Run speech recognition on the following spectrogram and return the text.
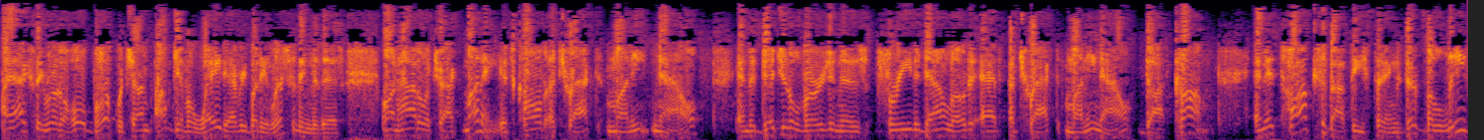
I actually wrote a whole book, which i will give away to everybody listening to this, on how to attract money. It's called Attract Money Now, and the digital version is free to download at attractmoneynow.com. And it talks about these things. They're belief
